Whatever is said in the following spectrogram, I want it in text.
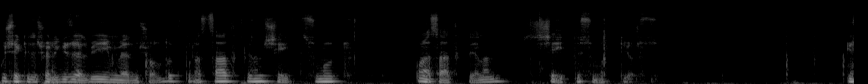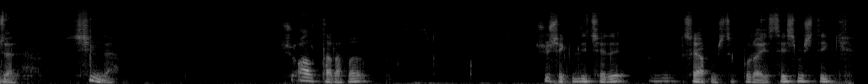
Bu şekilde şöyle güzel bir eğim vermiş olduk. Buna sağ tıklayalım. Shade to Smooth. Buna sağ tıklayalım. Shade to Smooth diyoruz. Güzel. Şimdi şu alt tarafı şu şekilde içeri şey yapmıştık. Burayı seçmiştik.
